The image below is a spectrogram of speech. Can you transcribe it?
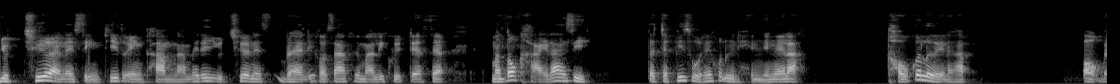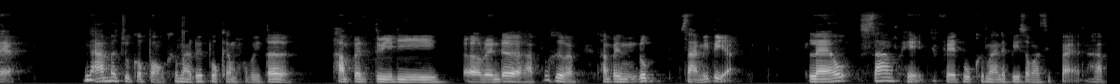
หยุดเชื่อในสิ่งที่ตัวเองทำนะ ไม่ได้หยุดเชื่อในแบรนด์ที่เขาสร้างขึ้นมา Liquid Death เนี่ย มันต้องขายได้สิ แต่จะพิสูจน์ให้คนอื่นเห็นยังไงล่ะ เขาก็เลยนะครับ ออกแบบน้ำบรรจุกระป๋องขึ้นมาด้วยโปรแกรมคอมพิวเตอร์ทำเป็น 3D เอ่อเรนเดอร์ครับ ก็คือแบบทำเป็นรูปสามมิติอะแล้วสร้างเพจ Facebook ขึ้นมาในปี 2018 นะครับ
